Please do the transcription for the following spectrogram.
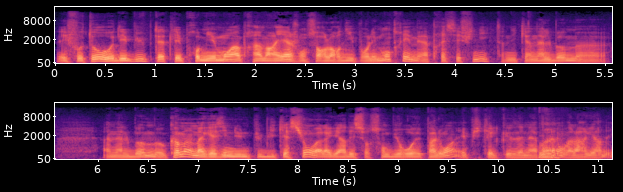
les photos. Au début, peut-être les premiers mois après un mariage, on sort l'ordi pour les montrer, mais après c'est fini. Tandis qu'un album, euh, un album, comme un magazine d'une publication, on va la garder sur son bureau et pas loin, et puis quelques années après, ouais. on va la regarder.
